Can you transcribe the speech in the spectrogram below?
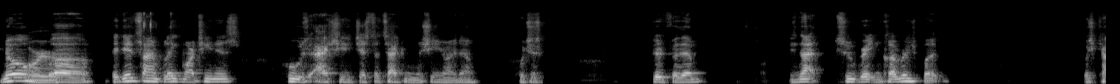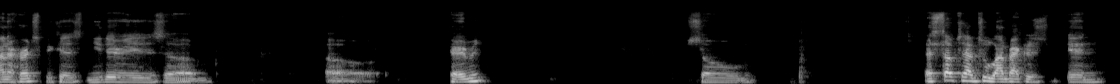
no, Or- uh, they did sign Blake Martinez, who's actually just attacking the machine right now, which is good for them. He's not too great in coverage, but which kind of hurts because neither is um, uh, Perryman. So that's tough to have two linebackers in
